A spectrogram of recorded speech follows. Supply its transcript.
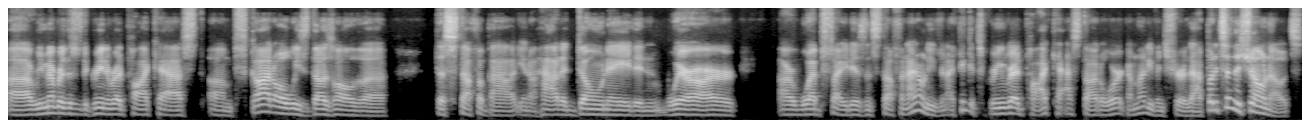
Uh, remember, this is the Green and Red podcast. Um, Scott always does all the the stuff about you know how to donate and where our our website is and stuff. And I don't even I think it's greenredpodcast.org. I'm not even sure of that, but it's in the show notes.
